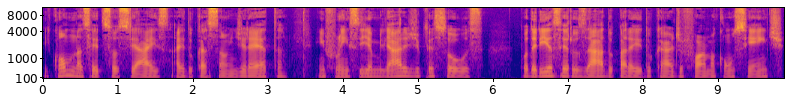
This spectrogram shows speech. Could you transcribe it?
E como nas redes sociais a educação indireta influencia milhares de pessoas, poderia ser usado para educar de forma consciente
